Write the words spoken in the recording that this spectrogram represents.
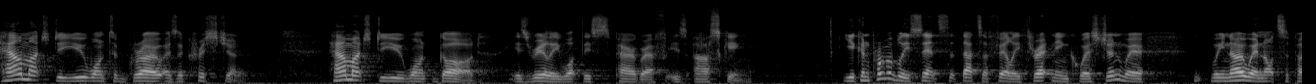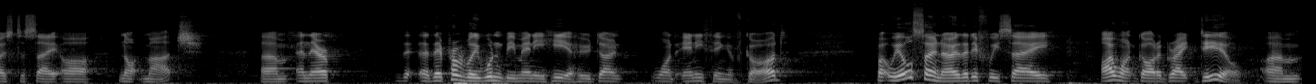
How much do you want to grow as a Christian? How much do you want God? Is really what this paragraph is asking. You can probably sense that that's a fairly threatening question where we know we're not supposed to say, Oh, not much. Um, and there, are, there probably wouldn't be many here who don't want anything of God. But we also know that if we say, I want God a great deal, um,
